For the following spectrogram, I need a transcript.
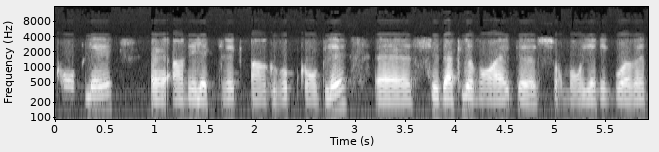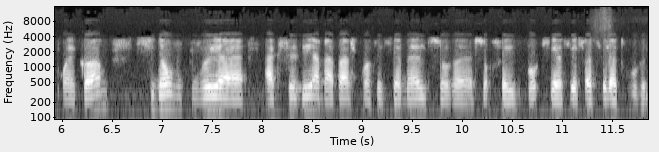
complets euh, en électrique, en groupe complet. Euh, ces dates-là vont être sur mon yannickboivin.com. Sinon, vous pouvez accéder à ma page professionnelle sur, sur Facebook. C'est assez facile à trouver.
